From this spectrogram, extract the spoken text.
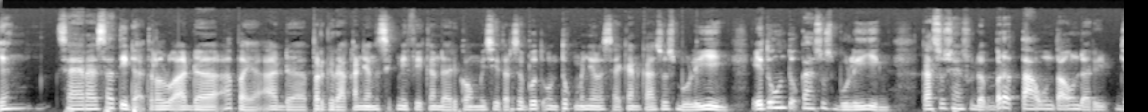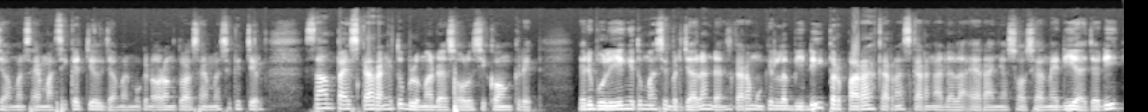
yang saya rasa tidak terlalu ada apa ya, ada pergerakan yang signifikan dari komisi tersebut untuk menyelesaikan kasus bullying. Itu untuk kasus bullying, kasus yang sudah bertahun-tahun dari zaman saya masih kecil, zaman mungkin orang tua saya masih kecil, sampai sekarang itu belum ada solusi konkret. Jadi bullying itu masih berjalan dan sekarang mungkin lebih diperparah karena sekarang adalah eranya sosial media. Jadi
